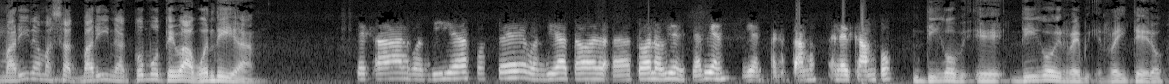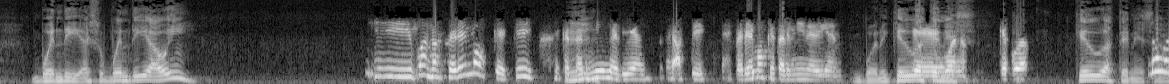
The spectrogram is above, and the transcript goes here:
Marina Massat. Marina, ¿cómo te va? Buen día. ¿Qué tal? Buen día, José. Buen día a toda, toda la audiencia. Bien, bien, acá estamos, en el campo. Digo, eh, digo y reitero, buen día. ¿Es un buen día hoy? Y bueno, esperemos que sí, que ¿Eh? termine bien. Así, esperemos que termine bien. Bueno, ¿y qué dudas tenés? ¿Qué dudas tenés? No,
